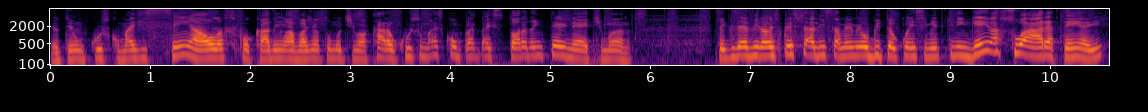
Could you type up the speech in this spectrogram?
eu tenho um curso com mais de 100 aulas focado em lavagem automotiva. Cara, o curso mais completo da história da internet, mano. Se você quiser virar um especialista mesmo e obter o conhecimento que ninguém na sua área tem aí,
